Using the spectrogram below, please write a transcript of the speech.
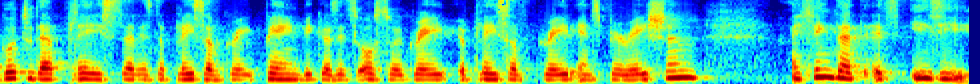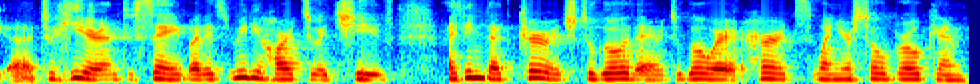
go to that place that is the place of great pain because it's also a great a place of great inspiration. I think that it's easy uh, to hear and to say, but it's really hard to achieve. I think that courage to go there, to go where it hurts when you're so broken,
